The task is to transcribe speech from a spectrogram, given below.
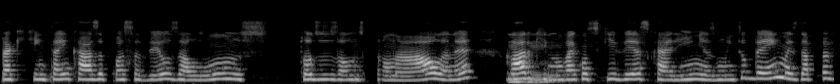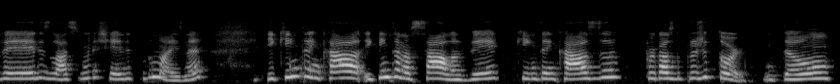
para que quem está em casa possa ver os alunos, todos os alunos que estão na aula, né? Claro uhum. que não vai conseguir ver as carinhas muito bem, mas dá para ver eles lá se mexendo e tudo mais, né? E quem está em casa, e quem tá na sala vê quem está em casa por causa do projetor. Então,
